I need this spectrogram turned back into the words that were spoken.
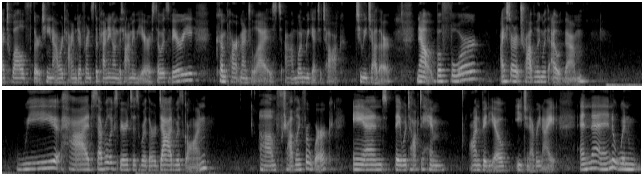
a 12 13 hour time difference depending on the time of year. So it's very compartmentalized um, when we get to talk to each other. Now before i started traveling without them we had several experiences where their dad was gone um, traveling for work, and they would talk to him on video each and every night. And then when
